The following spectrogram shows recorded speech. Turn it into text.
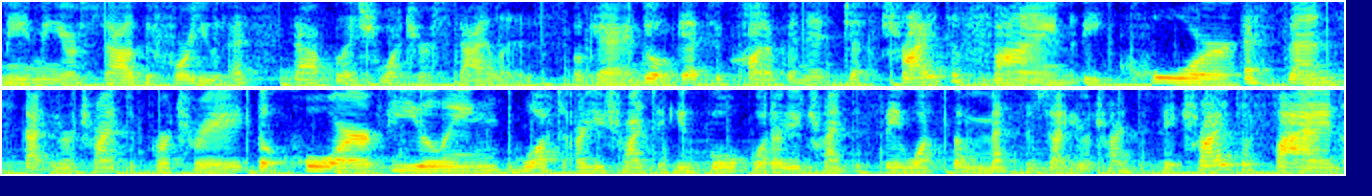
naming your style before you establish what your style is. Okay, don't get too caught up in it. Just try to find the core essence that you're trying to portray, the core feeling. What are you trying to evoke? What are you trying to say? What's the message that you're trying to say? Try to find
